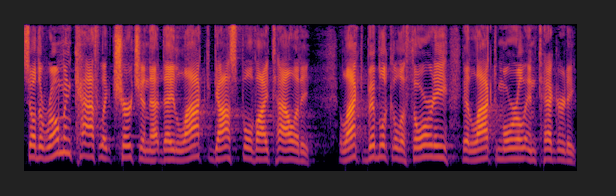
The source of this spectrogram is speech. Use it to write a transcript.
So the Roman Catholic Church in that day lacked gospel vitality. It lacked biblical authority, it lacked moral integrity.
